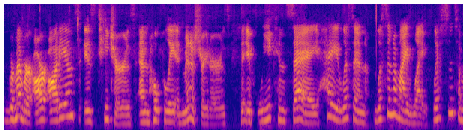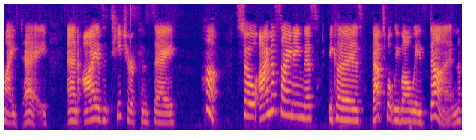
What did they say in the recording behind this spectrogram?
remember, our audience is teachers and hopefully administrators. If we can say, hey, listen, listen to my life, listen to my day, and I, as a teacher, can say, huh, so I'm assigning this because that's what we've always done.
